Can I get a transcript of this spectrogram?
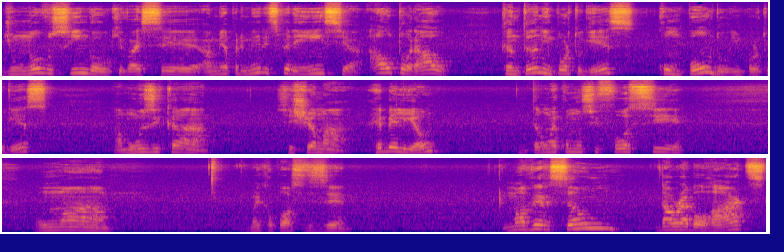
de um novo single que vai ser a minha primeira experiência autoral cantando em português, compondo em português. A música se chama Rebelião. Então é como se fosse uma como é que eu posso dizer? Uma versão da Rebel Hearts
